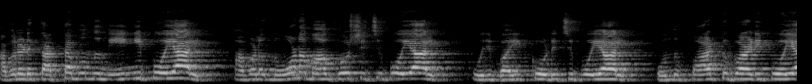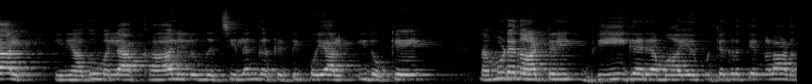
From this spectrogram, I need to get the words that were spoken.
അവളുടെ തട്ടമൊന്ന് നീങ്ങിപ്പോയാൽ അവൾ ഓണം ആഘോഷിച്ചു പോയാൽ ഒരു ബൈക്ക് ഓടിച്ചു പോയാൽ ഒന്ന് പാട്ടുപാടി പോയാൽ ഇനി അതുമല്ല കാലിൽ ഒന്ന് ചിലങ്ക കെട്ടിപ്പോയാൽ ഇതൊക്കെ നമ്മുടെ നാട്ടിൽ ഭീകരമായ കുറ്റകൃത്യങ്ങളാണ്.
